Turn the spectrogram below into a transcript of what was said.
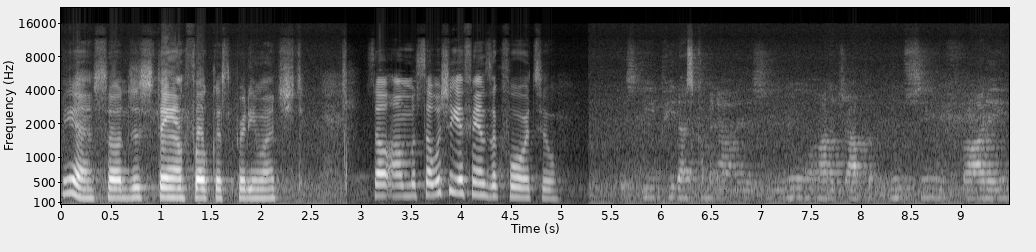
Yeah. So just staying focused, pretty much. So um, so what should your fans look forward to? This EP that's coming out and it's new. I'm about to drop a new single Friday.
